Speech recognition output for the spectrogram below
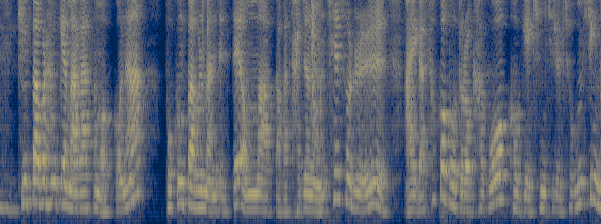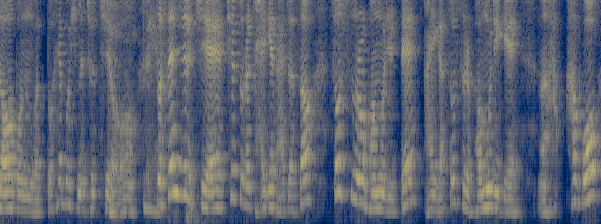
음. 김밥을 함께 말아서 먹거나 볶음밥을 만들 때 엄마 아빠가 다져놓은 채소를 아이가 섞어보도록 하고 거기에 김치를 조금씩 넣어보는 것도 해보시면 좋지요. 네. 또 샌드위치에 채소를 잘게 다져서 소스로 버무릴 때 아이가 소스를 버무리게 어, 하- 하고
